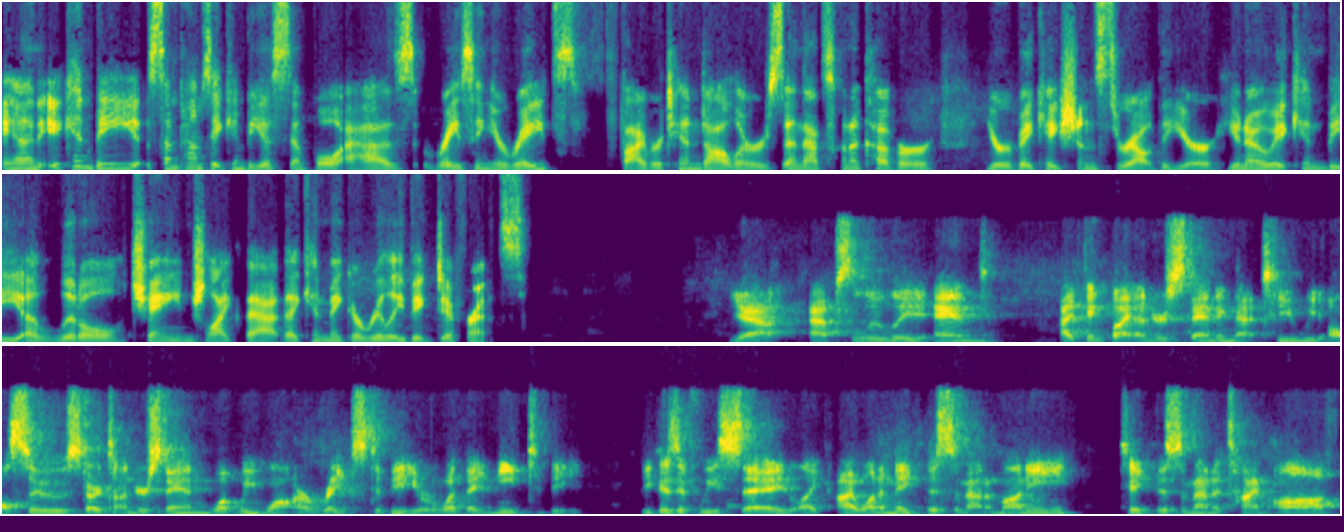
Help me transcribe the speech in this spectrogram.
and it can be sometimes it can be as simple as raising your rates five or ten dollars and that's going to cover your vacations throughout the year you know it can be a little change like that that can make a really big difference yeah absolutely and i think by understanding that too we also start to understand what we want our rates to be or what they need to be because if we say like i want to make this amount of money take this amount of time off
